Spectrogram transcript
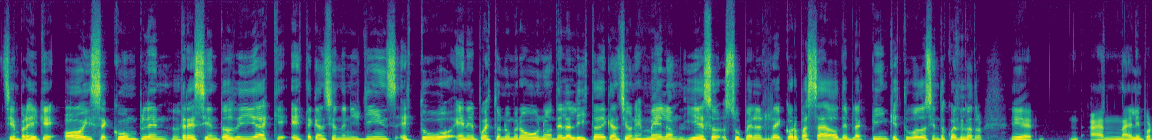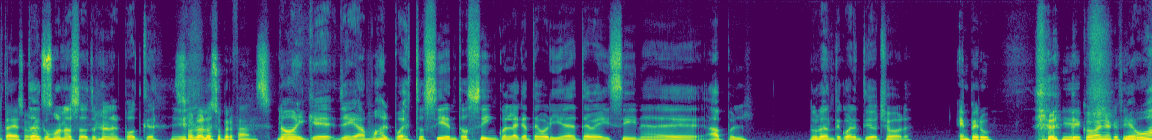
siempre es que hoy se cumplen 300 días que esta canción de New Jeans estuvo en el puesto número uno de la lista de canciones Melon y eso supera el récord pasado de Blackpink que estuvo 244. y eh, a nadie le importa eso. Está como nosotros en el podcast. Solo a los superfans. No, y que llegamos al puesto 105 en la categoría de TV y cine de Apple durante 48 horas. En Perú. Y de coño, qué ¡Qué fino.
